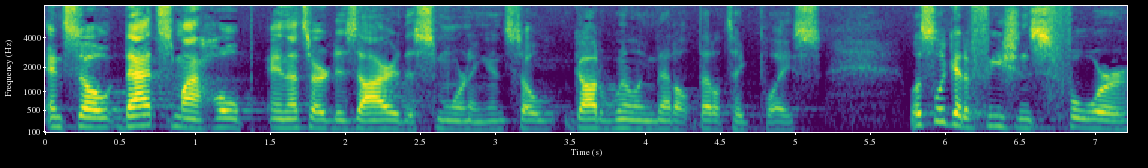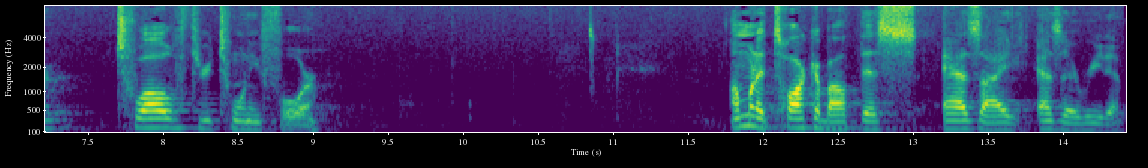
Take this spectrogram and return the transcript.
And so that's my hope and that's our desire this morning. And so, God willing, that'll, that'll take place. Let's look at Ephesians 4 12 through 24. I'm going to talk about this as I, as I read it.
